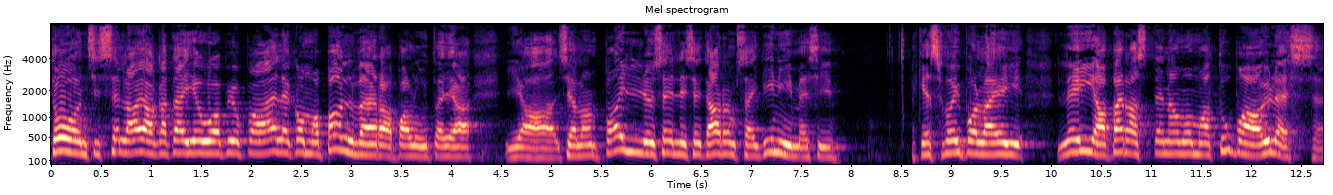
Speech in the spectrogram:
toon, siis selle ajaga ta jõuab juba häälega oma palve ära paluda ja, ja seal on palju selliseid armsaid inimesi kes võib-olla ei leia pärast enam oma tuba ülesse,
